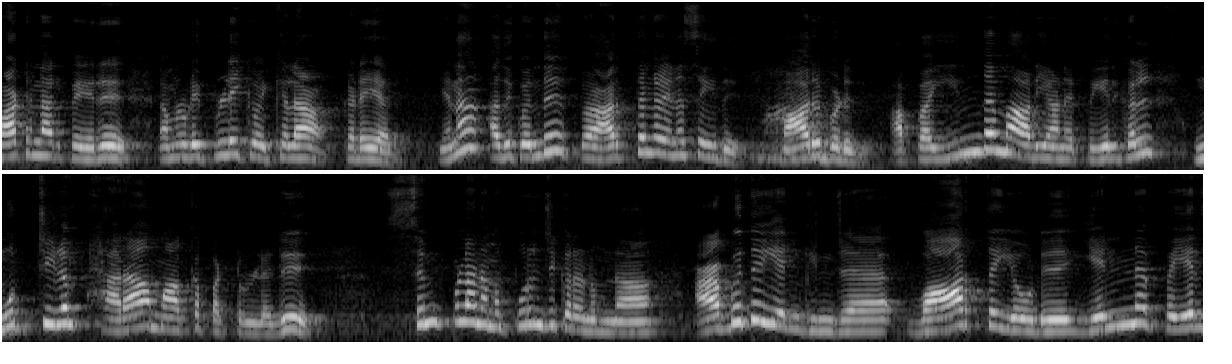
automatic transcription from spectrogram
பாட்டனார் பேர் நம்மளுடைய பிள்ளைக்கு வைக்கலாம் கிடையாது. ஏன்னா அதுக்கு வந்து அர்த்தங்கள் என்ன செய்யுது? மாறுபடுது. அப்போ இந்த மாதிரியான பெயர்கள் முற்றிலும் ஹராமாக்கப்பட்டுள்ளது. சிம்பிளாக நம்ம புரிஞ்சுக்கிறணும்னா அபுது என்கின்ற வார்த்தையோடு என்ன பெயர்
